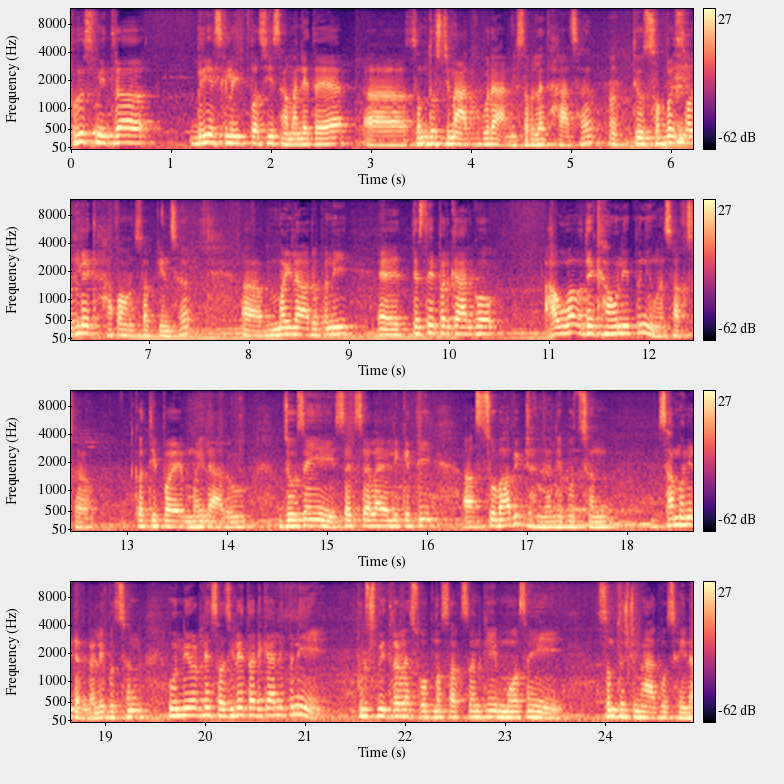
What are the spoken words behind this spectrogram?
पुरुष मित्र वृहस्खलितपछि सामान्यतया सन्तुष्टिमा आएको कुरा हामी सबैलाई थाहा छ। त्यो सबै सजिलै थाहा पाउन सकिन्छ। महिलाहरू पनि त्यस्तै प्रकारको हावभाव देखाउने पनि हुनसक्छ। कतिपय महिलाहरू जो चाहिँ सेक्सलाई अलिकति स्वाभाविक ढङ्गले बुझ्छन् सामान्य ढङ्गले बुझ्छन् उनीहरूले सजिलै तरिकाले पनि पुरुष मित्रलाई सोध्न सक्छन् कि म चाहिँ सन्तुष्टिमा आएको छैन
